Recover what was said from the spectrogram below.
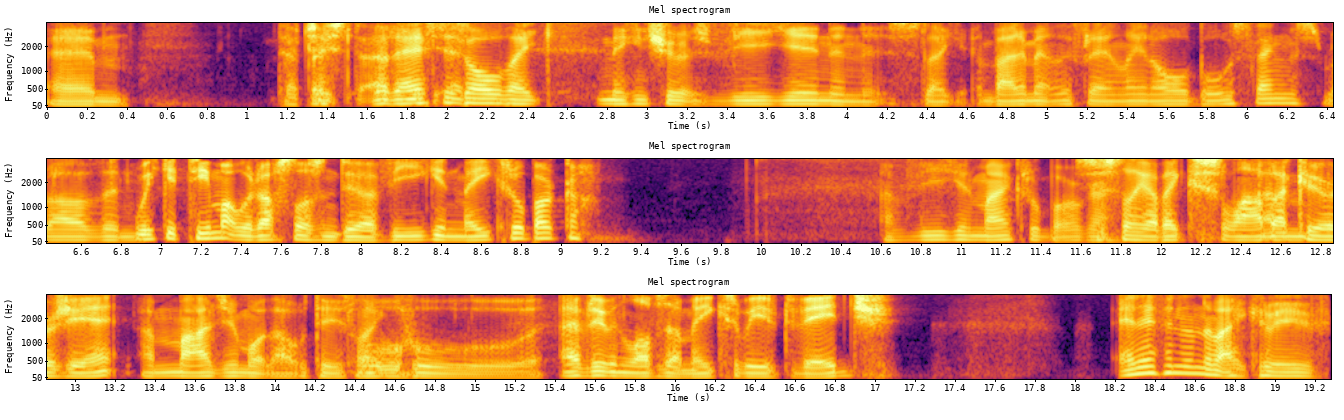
Um, They're like, just the rest is all like making sure it's vegan and it's like environmentally friendly and all those things, rather than We could team up with Rustlers and do a vegan micro burger. a vegan micro burger. It's just like a big slab Um, of courgette. Imagine what that would taste like. Ooh, everyone loves a microwaved veg. Anything in the microwave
